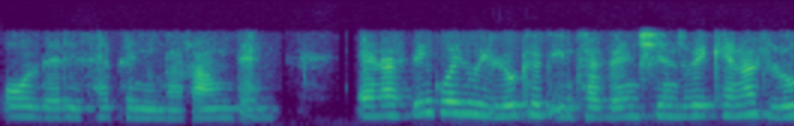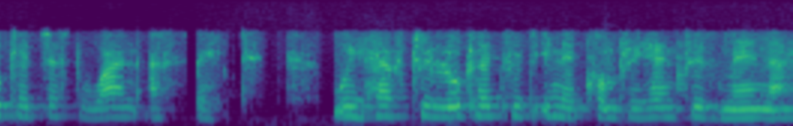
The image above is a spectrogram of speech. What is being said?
all that is happening around them. And I think when we look at interventions, we cannot look at just one aspect we have to look at it in a comprehensive manner.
